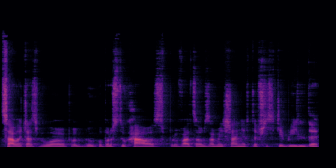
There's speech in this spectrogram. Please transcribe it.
cały czas było, był po prostu chaos, wprowadzał zamieszanie w te wszystkie buildy.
